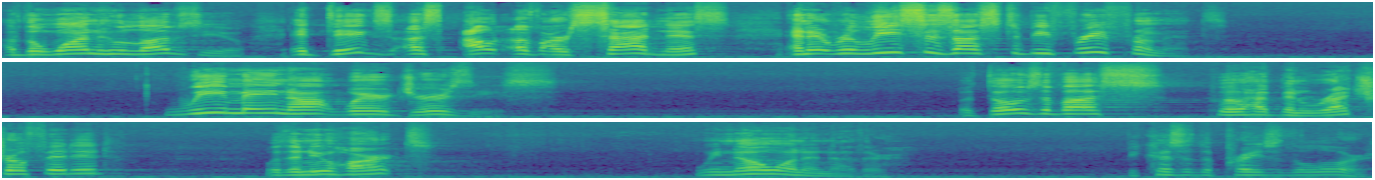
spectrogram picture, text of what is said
of the one who loves you. It digs us out of our sadness and it releases us to be free from it. We may not wear jerseys, but those of us who have been retrofitted, with a new heart? We know one another because of the praise of the Lord.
